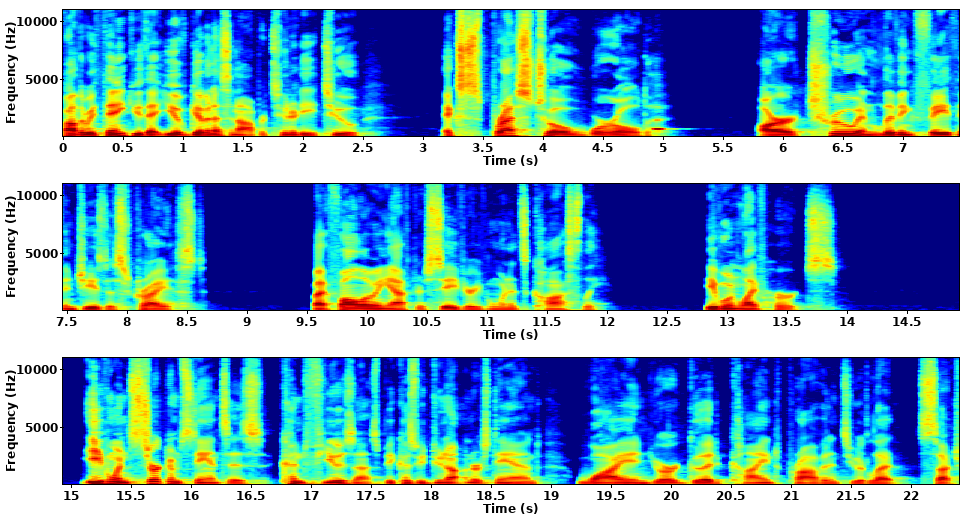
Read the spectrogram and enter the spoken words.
Father, we thank you that you have given us an opportunity to express to a world our true and living faith in Jesus Christ by following after Savior, even when it's costly, even when life hurts, even when circumstances confuse us because we do not understand why, in your good, kind providence, you would let such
